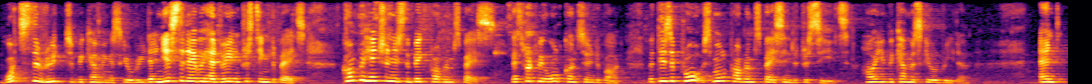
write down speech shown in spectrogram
What's the route to becoming a skilled reader? And yesterday we had very interesting debates. Comprehension is the big problem space. That's what we're all concerned about. But there's a pro small problem space in literacy. It's how you become a skilled reader. And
